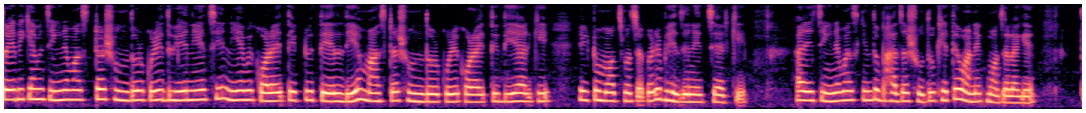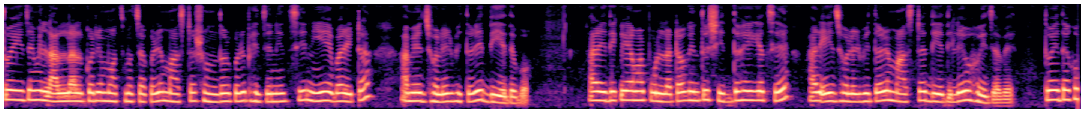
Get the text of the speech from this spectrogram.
তো এদিকে আমি চিংড়ি মাছটা সুন্দর করে ধুয়ে নিয়েছি, নিয়ে আমি কড়াইতে একটু তেল দিয়ে মাছটা সুন্দর করে কড়াইতে দিয়ে আর কি একটু মচমচা করে ভেজে নিচ্ছে আর কি। আর এই চিংড়ি মাছ কিন্তু ভাজা শুধু খেতেও অনেক মজা লাগে। তো এই যে আমি লাল লাল করে, মচমচা করে মাছটা সুন্দর করে ভেজে নিচ্ছি, নিয়ে এবার এটা আমি ঝোলের ভিতরে দিয়ে দেব। আর এদিকে আমার পোল্লাটাও কিন্তু সিদ্ধ হয়ে গেছে, আর এই ঝোলের ভিতরে মাছটা দিয়ে দিলেও হয়ে যাবে। তো এই দেখো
